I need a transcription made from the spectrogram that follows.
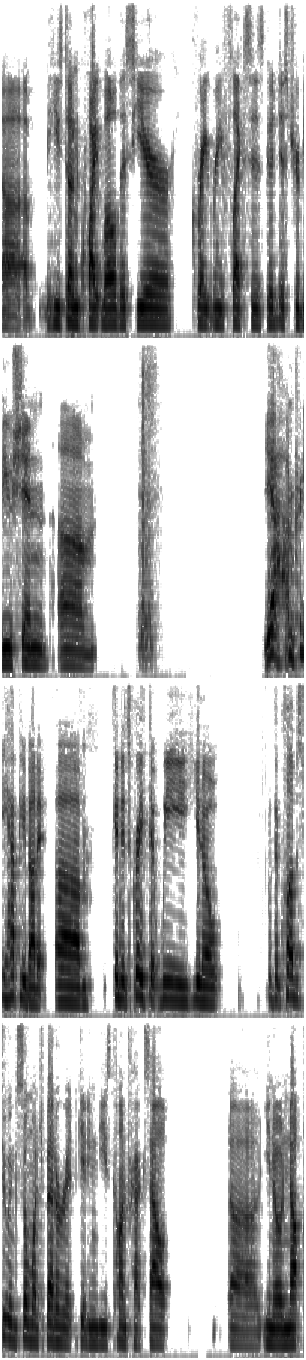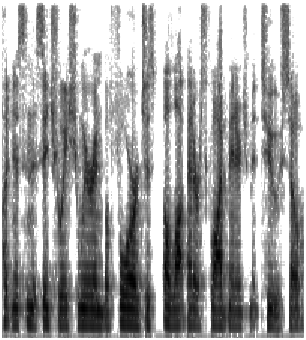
Uh, he's done quite well this year. Great reflexes, good distribution. Um, yeah, I'm pretty happy about it. Um, and it's great that we, you know, the club's doing so much better at getting these contracts out. Uh, you know, not putting us in the situation we were in before. Just a lot better squad management too. So,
